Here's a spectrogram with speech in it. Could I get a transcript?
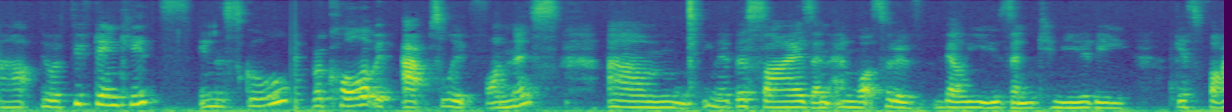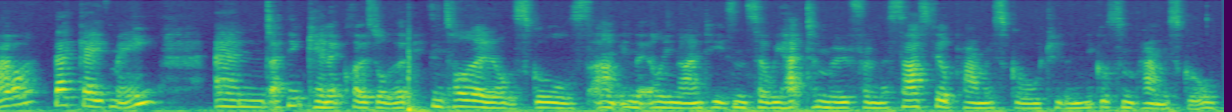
uh, there were 15 kids in the school. I recall it with absolute fondness, um, you know, the size and, and what sort of values and community, I guess, fibre that gave me. And I think Kennett closed all the, consolidated all the schools um, in the early 90s. And so we had to move from the Sarsfield Primary School to the Nicholson Primary School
